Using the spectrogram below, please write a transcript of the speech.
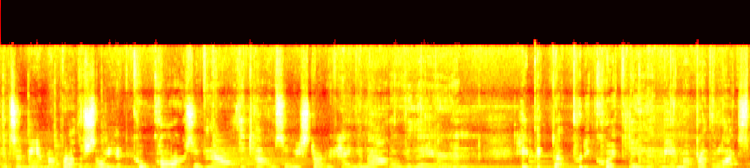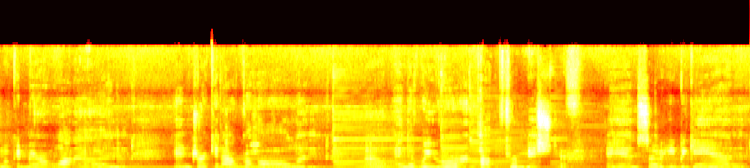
and so me and my brother saw he had cool cars over there all the time, so we started hanging out over there. And he picked up pretty quickly that me and my brother liked smoking marijuana and, and drinking alcohol and, um, and that we were up for mischief. And so he began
